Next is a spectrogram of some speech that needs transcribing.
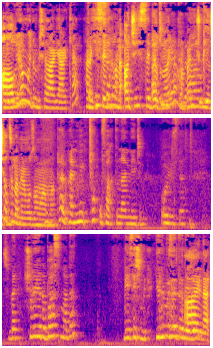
Ağlıyor muydun bir şeyler yerken? Hani hissedin zaman- hani acı hissediyordun Acıyla öyle mi? tabii Ben çünkü hiç ağlıyordum. hatırlamıyorum o zamanı. Tabii hani çok ufaktın anneciğim. O yüzden. Şimdi ben şuraya da basmadan Neyse şimdi günümüze dönelim. Aynen.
